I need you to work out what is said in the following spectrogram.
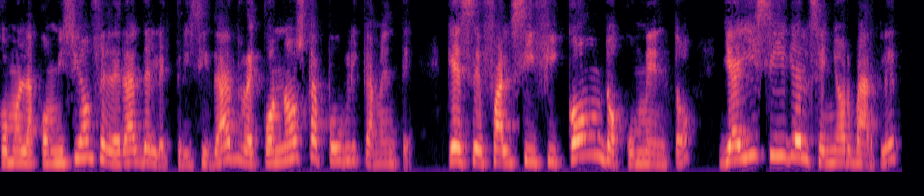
como la Comisión Federal de Electricidad reconozca públicamente que se falsificó un documento y ahí sigue el señor Bartlett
